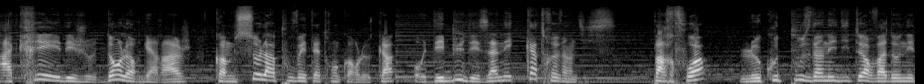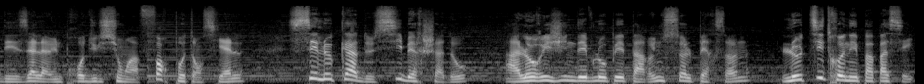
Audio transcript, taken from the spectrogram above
à créer des jeux dans leur garage comme cela pouvait être encore le cas au début des années 90. Parfois, le coup de pouce d'un éditeur va donner des ailes à une production à fort potentiel. C'est le cas de Cyber Shadow, à l'origine développé par une seule personne. Le titre n'est pas passé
